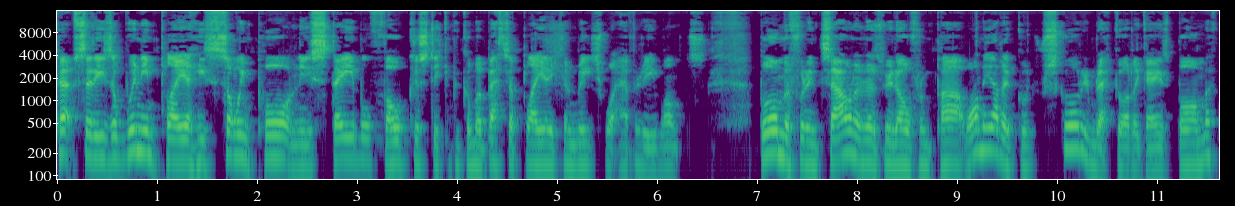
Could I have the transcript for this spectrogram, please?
Pep said he's a winning player. He's so important. He's stable, focused. He can become a better player. He can reach whatever he wants. Bournemouth were in town, and as we know from part one, he had a good scoring record against Bournemouth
